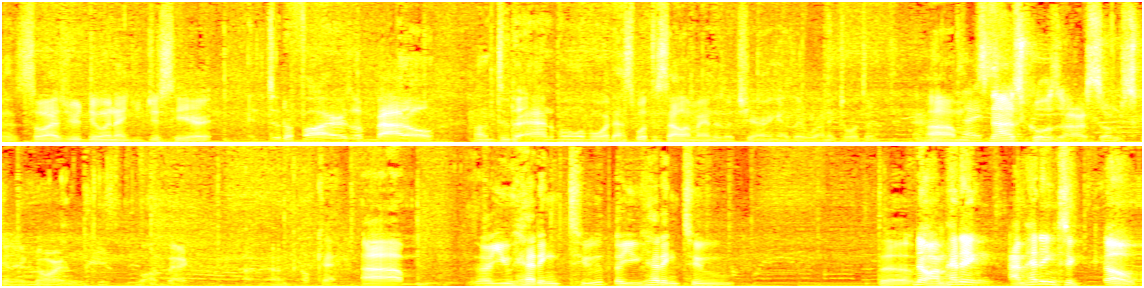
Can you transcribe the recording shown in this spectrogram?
Uh, So as you're doing that, you just hear "Into the fires of battle, unto the anvil of war." That's what the salamanders are cheering as they're running towards her. Um, Nice. It's not as cool as ours, so I'm just gonna ignore it and walk back. Okay. Um, are you heading to? Are you heading to the? No, I'm heading. I'm heading to. Oh,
